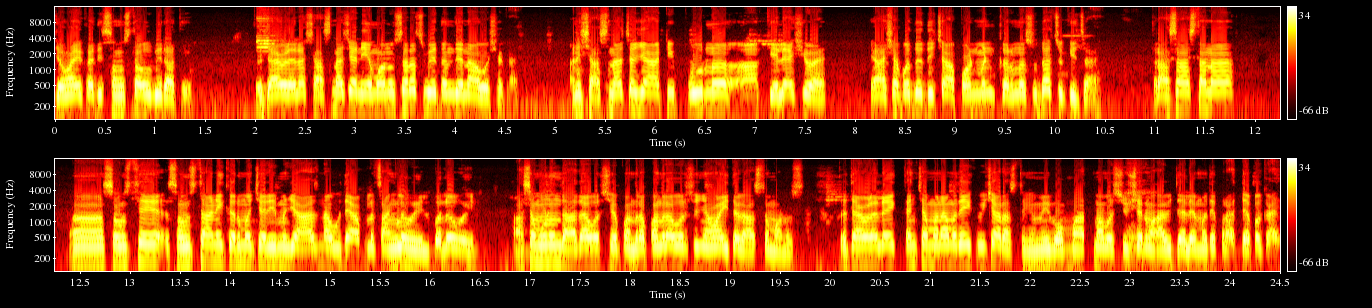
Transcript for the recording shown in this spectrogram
जेव्हा एखादी संस्था उभी राहते तर त्यावेळेला शासनाच्या नियमानुसारच वेतन देणं आवश्यक आहे. आणि शासनाच्या ज्या अटी पूर्ण केल्याशिवाय या अशा पद्धतीच्या अपॉइंटमेंट करणं सुद्धा चुकीचं आहे. तर असं असताना संस्थे संस्था आणि कर्मचारी म्हणजे आज ना उद्या आपलं चांगलं होईल भलं होईल असं म्हणून दहा दहा वर्ष पंधरा पंधरा वर्ष जेव्हा इथं घासतो माणूस तर त्यावेळेला एक त्यांच्या मनामध्ये एक विचार असतो की मी महात्मा बसवेश्वर महाविद्यालयामध्ये प्राध्यापक आहे.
